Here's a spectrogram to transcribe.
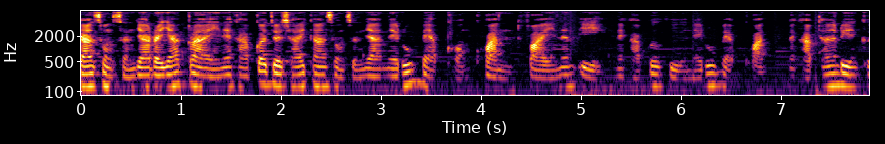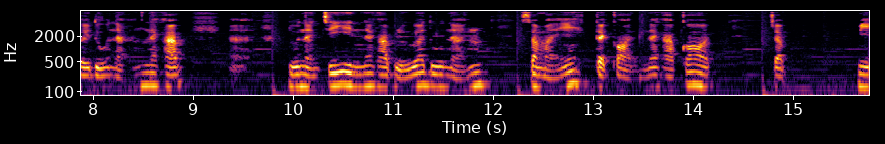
การส่งสัญญาณระยะไกลนะครับ ก็จะใช้การส่งสัญญาณในรูปแบบของควันไฟนั่นเองนะครับ ก็คือในรูปแบบควันนะครับ ถ้านเรียนเคยดูหนังนะครับดูหนังจีนนะครับ หรือว่าดูหนังสมัยแต่ก่อนนะครับ ก็จะมี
